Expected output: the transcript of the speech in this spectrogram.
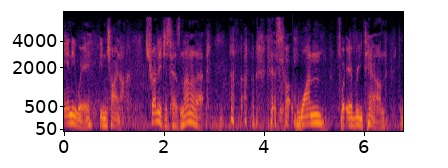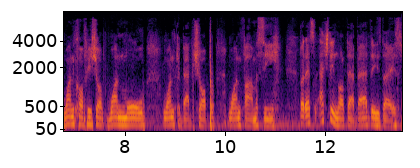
anywhere in China. Australia just has none of that. it's got one for every town. One coffee shop, one mall, one kebab shop, one pharmacy. But it's actually not that bad these days.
